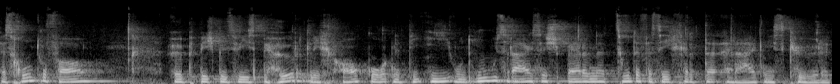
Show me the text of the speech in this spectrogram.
Es kommt darauf an, ob beispielsweise behördlich angeordnete Ein- und Ausreisesperren zu den versicherten Ereignissen gehören.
